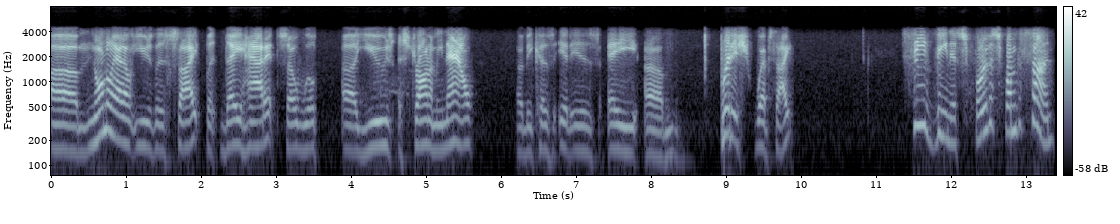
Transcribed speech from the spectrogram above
Um, normally, I don't use this site, but they had it, so we'll uh, use Astronomy Now uh, because it is a um, British website see Venus furthest from the sun.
